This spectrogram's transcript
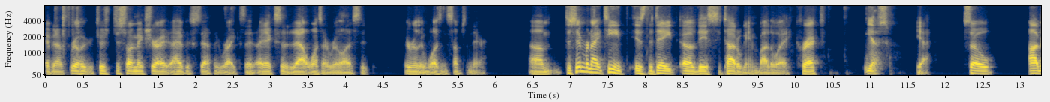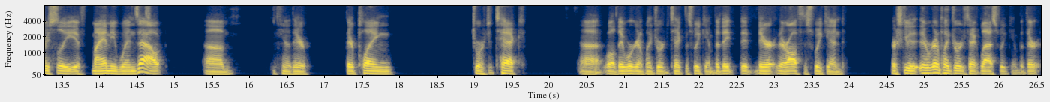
Maybe not really, just just so I make sure I, I have exactly right because I, I exited out once I realized that there really wasn't something there. Um, December 19th is the date of the title game, by the way, correct? Yes. Yeah. So obviously, if Miami wins out, um, you know they're they're playing Georgia Tech. Uh, well, they were going to play Georgia Tech this weekend, but they, they they're they're off this weekend. Or excuse me, they were going to play Georgia Tech last weekend, but they're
